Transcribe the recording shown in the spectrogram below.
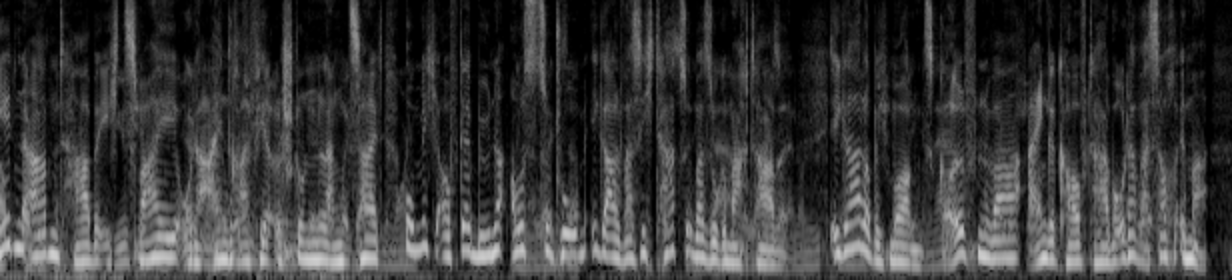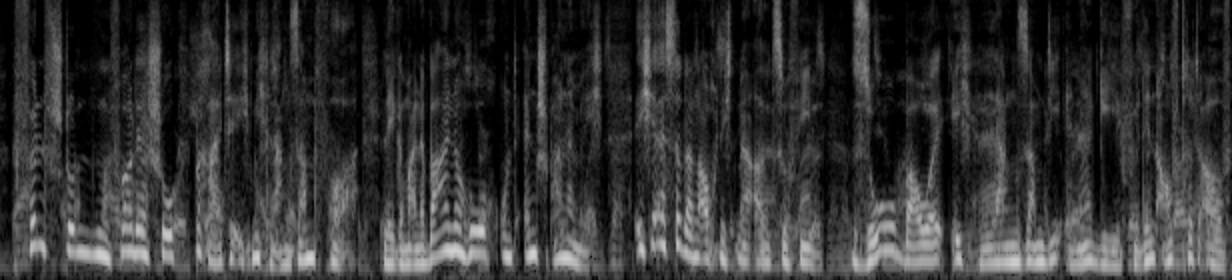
Jeden. Abend habe ich zwei oder ein Dreiviertelstunden lang Zeit, um mich auf der Bühne auszutoben, egal was ich tagsüber so gemacht habe. Egal, ob ich morgens golfen war, eingekauft habe oder was auch immer. Fünf Stunden vor der Show bereite ich mich langsam vor, lege meine Beine hoch und entspanne mich. Ich esse dann auch nicht mehr allzu viel. So baue ich langsam die Energie für den Auftritt auf.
